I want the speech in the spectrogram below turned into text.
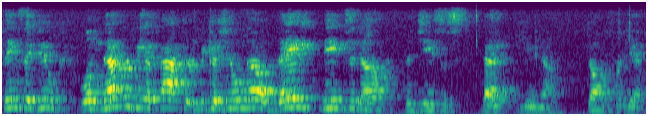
things they do will never be a factor because you'll know they need to know the Jesus that you know. Don't forget.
